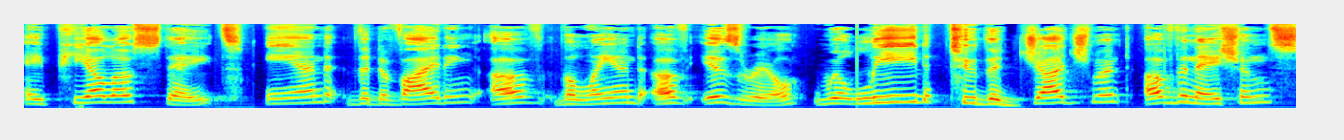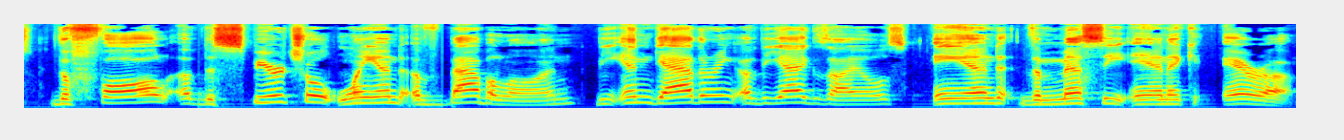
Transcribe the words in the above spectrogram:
a PLO state and the dividing of the land of Israel will lead to the judgment of the nations, the fall of the spiritual land of Babylon, the ingathering of the exiles, and the Messianic era.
